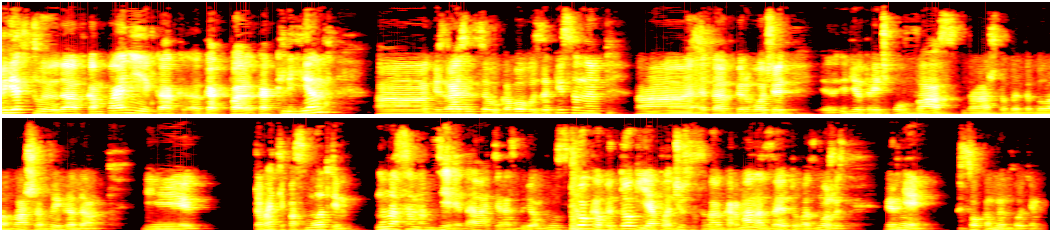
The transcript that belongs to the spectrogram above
приветствую да, в компании как, как, как клиент, без разницы, у кого вы записаны. Это в первую очередь идет речь о вас, да, чтобы это была ваша выгода. И давайте посмотрим, ну, на самом деле, давайте разберем, ну, сколько в итоге я плачу со своего кармана за эту возможность. Вернее, сколько мы платим.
